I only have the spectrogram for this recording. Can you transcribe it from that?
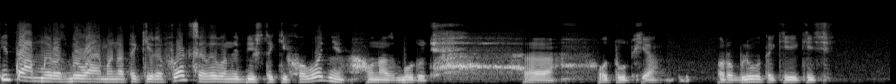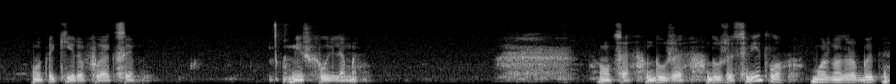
І там ми розбиваємо на такі рефлекси, але вони більш такі холодні у нас будуть. Е, отут я роблю такі якісь отакі рефлекси між хвилями. Ну, це дуже, дуже світло, можна зробити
